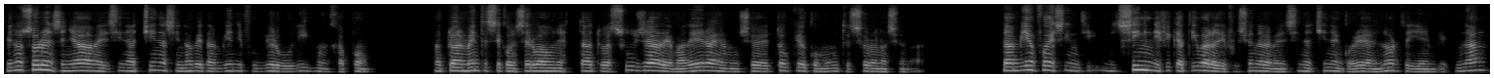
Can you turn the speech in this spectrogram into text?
que no solo enseñaba medicina china, sino que también difundió el budismo en Japón. Actualmente se conserva una estatua suya de madera en el Museo de Tokio como un tesoro nacional. También fue significativa la difusión de la medicina china en Corea del Norte y en Vietnam.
